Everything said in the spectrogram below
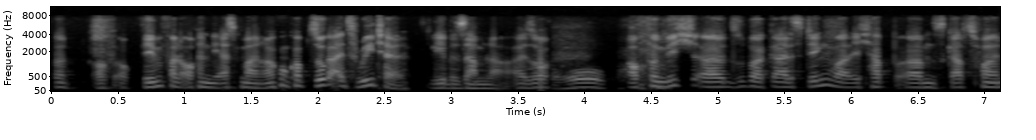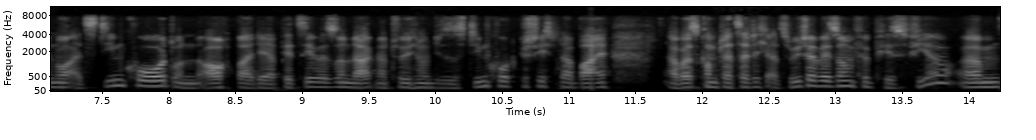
Also auf, auf, jeden Fall auch in die ersten beiden rankommen, kommt sogar als Retail, liebe Sammler. Also oh. auch für mich äh, super geiles Ding, weil ich habe, ähm, es gab es vorher nur als Steam-Code und auch bei der PC-Version lag natürlich nur diese Steam-Code-Geschichte dabei. Aber es kommt tatsächlich als Retail-Version für PS4. Ähm,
